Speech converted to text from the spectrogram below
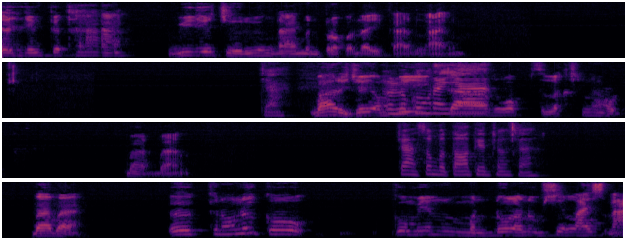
ដែលយើងគិតថាវាជារឿងដែលមិនប្រក្រតីកើតឡើងចាបើនិយាយអំពីការរាប់ស្លឹកឆ្នោតបាទបាទចាសូមបន្តទៀតចុះចាបាទបាទអឺក្នុងនោះក៏ ក៏មានមណ្ឌលអនុវិទ្យាល័យស្ដៅ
